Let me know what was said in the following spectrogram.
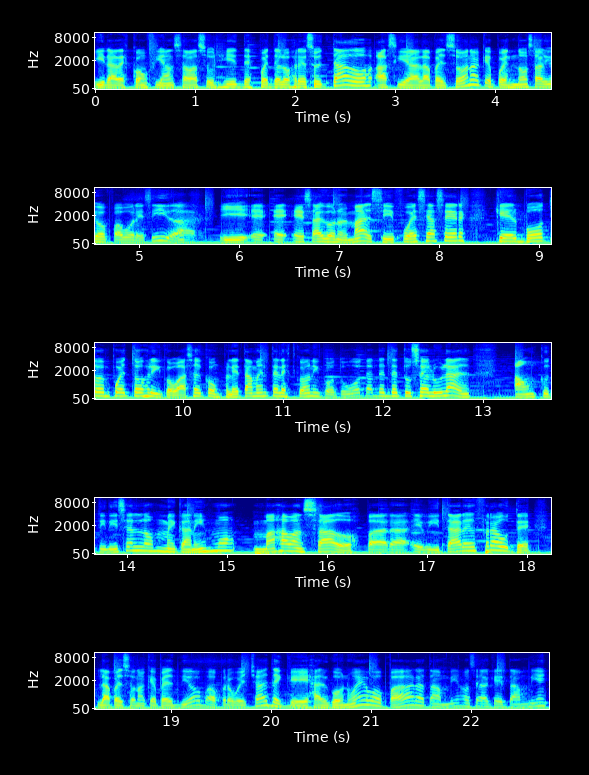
y la desconfianza va a surgir después de los resultados hacia la persona que pues no salió favorecida y eh, eh, es algo normal. Si fuese a hacer que el voto en Puerto Rico va a ser completamente electrónico, tú votas desde tu celular, aunque utilicen los mecanismos más avanzados para evitar el fraude, la persona que perdió va a aprovechar de que es algo nuevo para también, o sea que también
